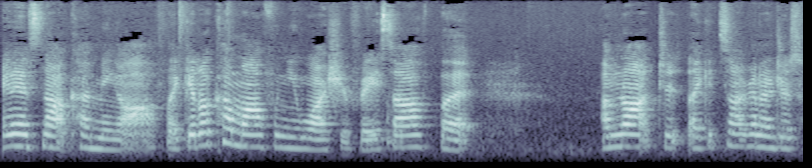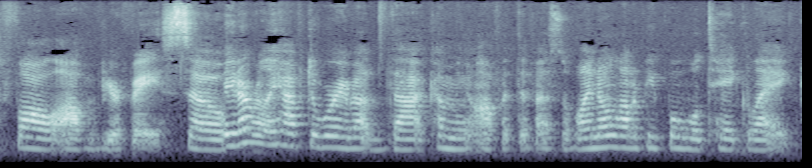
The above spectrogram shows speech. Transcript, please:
and it's not coming off. Like it'll come off when you wash your face off, but I'm not just like it's not gonna just fall off of your face. So you don't really have to worry about that coming off at the festival. I know a lot of people will take like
